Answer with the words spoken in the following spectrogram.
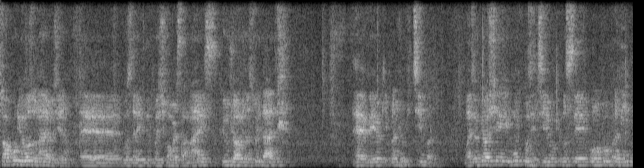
só curioso, né, Jean? É, gostaria que depois de conversar mais, que um jovem da sua idade é, veio aqui para Juquitiba. Mas o que eu achei muito positivo que você colocou para mim,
